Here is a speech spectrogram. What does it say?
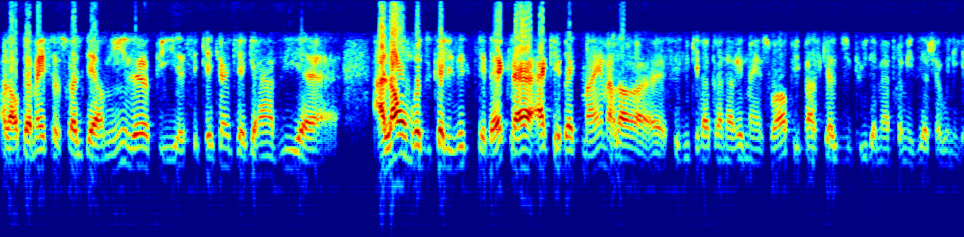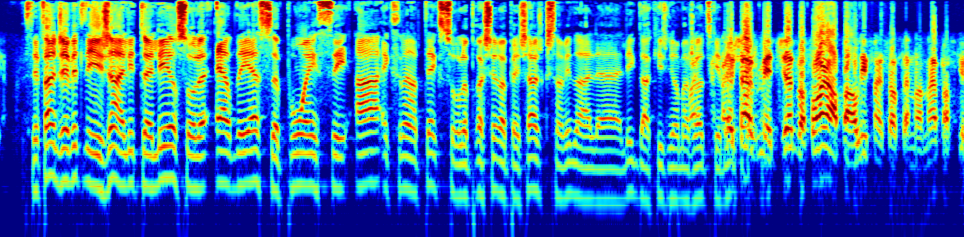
Alors demain, ce sera le dernier, là, puis euh, c'est quelqu'un qui a grandi euh, à l'ombre du Colisée de Québec, là, à Québec même. Alors, euh, c'est lui qui va être honoré demain soir, puis Pascal Dupuis demain après-midi à Shawinigan. Stéphane, j'invite les gens à aller te lire sur le rds.ca. Excellent texte sur le prochain repêchage qui s'en vient dans la Ligue d'hockey junior majeur du Québec. Repêchage va falloir en parler moment parce que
